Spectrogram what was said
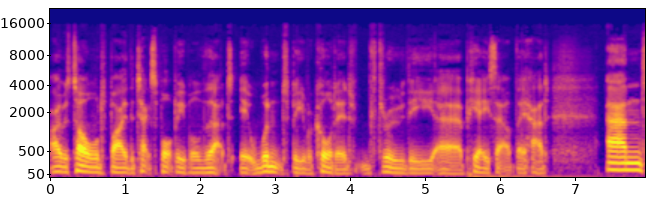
I was told by the tech support people that it wouldn't be recorded through the uh, PA setup they had. And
